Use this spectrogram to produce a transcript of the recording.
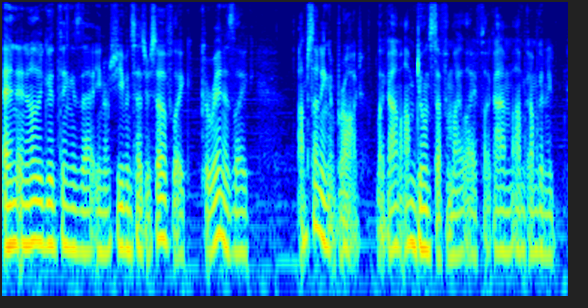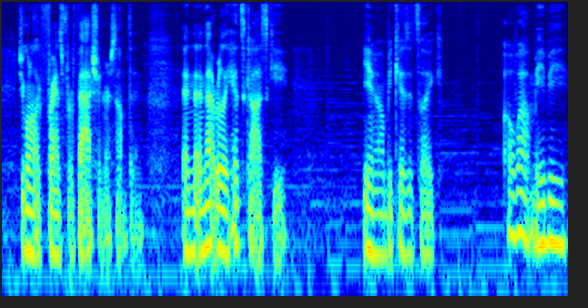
and, and another good thing is that you know she even says herself like Corinne is like I'm studying abroad. Like I'm I'm doing stuff in my life. Like I'm I'm I'm gonna she's going to like France for fashion or something, and and that really hits Koski, you know, because it's like, oh wow, maybe.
